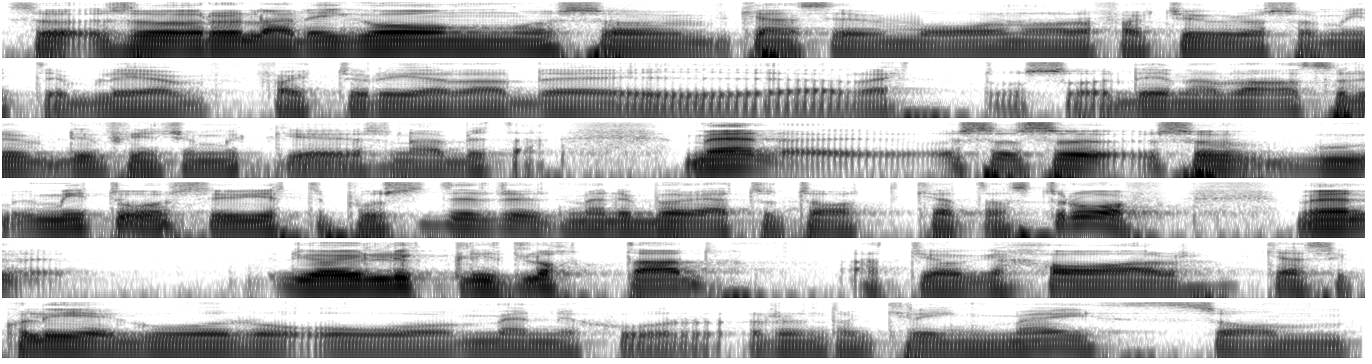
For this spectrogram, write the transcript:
Så, så rullade det igång och så kanske det var några fakturor som inte blev fakturerade i rätt och så. Det, alltså det, det finns ju mycket sådana här bitar. Men så, så, så mitt år ser ju jättepositivt ut men det börjar totalt katastrof. Men jag är lyckligt lottad att jag har kanske kollegor och, och människor runt omkring mig som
